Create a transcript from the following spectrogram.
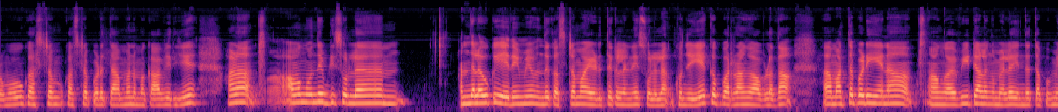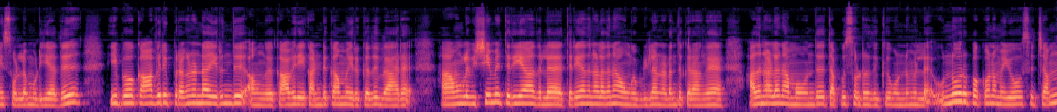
ரொம்பவும் கஷ்டம் கஷ்டப்படுத்தாமல் நம்ம காவேரியை. ஆனால் அவங்க வந்து எப்படி சொல்ல அந்தளவுக்கு எதையுமே வந்து கஷ்டமாக எடுத்துக்கலன்னே சொல்லலாம். கொஞ்சம் ஏக்கப்படுறாங்க அவ்வளோதான் மற்றபடி ஏன்னா அவங்க வீட்டாளுங்க மேலே எந்த தப்புமே சொல்ல முடியாது. இப்போது காவேரி ப்ரெக்னெண்ட்டாக இருந்து அவங்க காவேரியை கண்டுக்காமல் இருக்கிறது வேறு. அவங்கள விஷயமே தெரியாதுல்ல. தெரியாதனால தானே அவங்க இப்படிலாம் நடந்துக்கிறாங்க. அதனால் நம்ம வந்து தப்பு சொல்கிறதுக்கு ஒன்றும் இல்லை இன்னொரு பக்கம் நம்ம யோசித்தோம்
